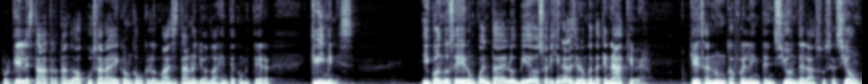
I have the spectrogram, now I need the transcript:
Porque él estaba tratando de acusar a Acorn como que los más estaban ayudando a gente a cometer crímenes. Y cuando se dieron cuenta de los videos originales, se dieron cuenta que nada que ver. Que esa nunca fue la intención de la asociación.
